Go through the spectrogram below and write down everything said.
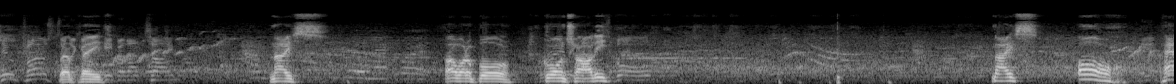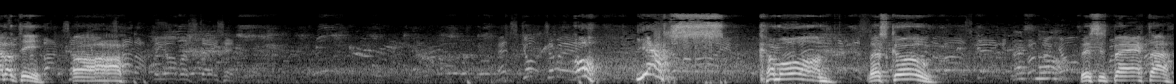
Too close to Well played. goalkeeper that time. Nice. Oh, what a ball. Go on, Charlie. Nice. Oh, penalty. Ah. Oh, yes. Come on. Let's go. This is better.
